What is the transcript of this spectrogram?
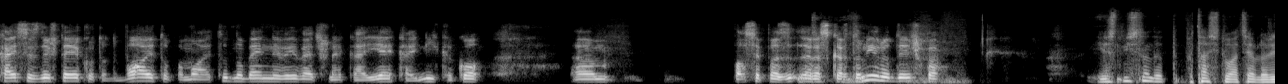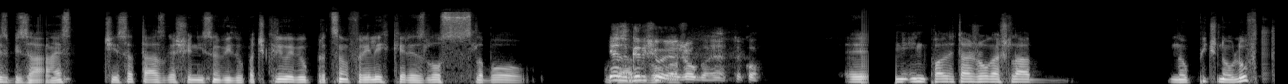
kaj se zdaj šteje kot odboj, to pa moje, tudi noben ne ve več, ne, kaj je, kaj ni, kako. Um, pa se pa razkartoniral, dečko. Jaz mislim, da ta situacija je bila res bizarna. Jaz česa tazga še nisem videl. Pač kriv je bil predvsem Frelih, ker je zelo slabo. Jaz zgrešujem žogo, ja, tako. In, in pa je ta žoga šla navpično v luft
